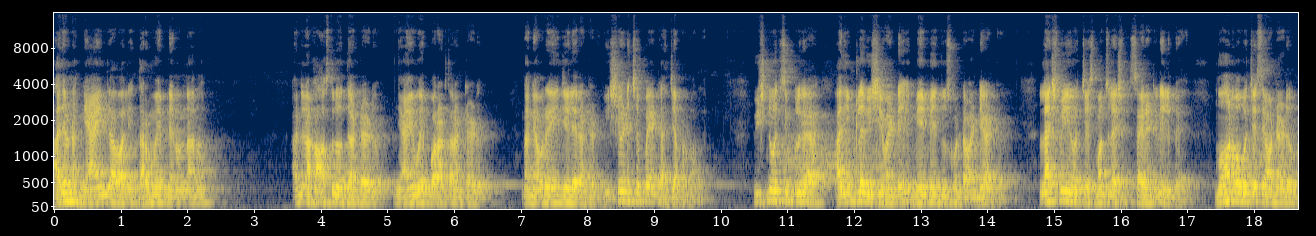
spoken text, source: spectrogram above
అదే నాకు న్యాయం కావాలి ధర్మం వైపు నేనున్నాను అని నాకు ఆస్తులు వద్దు అంటాడు న్యాయం వైపు పోరాడతానంటాడు నన్ను ఎవరు ఏం చేయలేరు అంటాడు. విషయం ఏంటి చెప్పాయంటే అది చెప్పడం వల్ల విష్ణు వచ్చి సింపుల్గా అది ఇంట్లో విషయం అండి మేము మేము చూసుకుంటామండి అంటాడు. లక్ష్మి వచ్చేసి మంచు లక్ష్మి సైలెంట్గా వెళ్ళిపోయాయి మోహన్ బాబు వచ్చేసి ఏమన్నాడు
